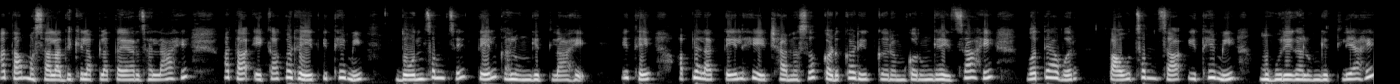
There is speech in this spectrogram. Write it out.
आता मसाला देखील आपला तयार झाला आहे. आता एका कढईत इथे मी दोन चमचे तेल घालून घेतलं आहे. इथे आपल्याला तेल हे छान असं कडकडीत गरम करून घ्यायचं आहे व त्यावर पाव चमचा इथे मी मोहरी घालून घेतली आहे.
